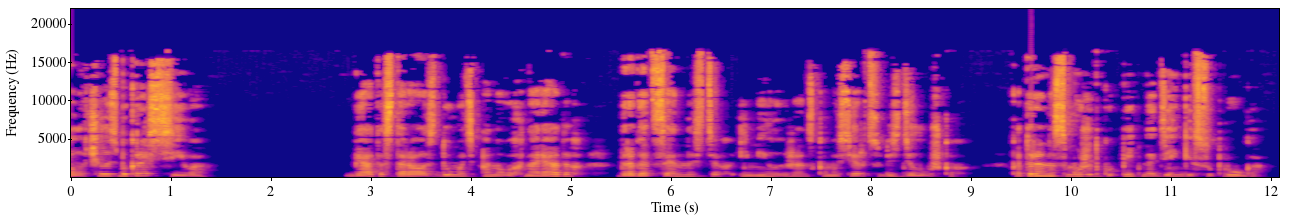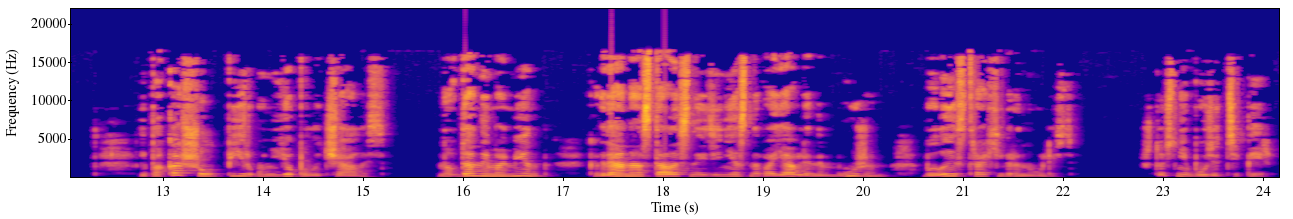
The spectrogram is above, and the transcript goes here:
получилось бы красиво. Беата старалась думать о новых нарядах, драгоценностях и милых женскому сердцу безделушках, которые она сможет купить на деньги супруга. И пока шел пир, у нее получалось. Но в данный момент, когда она осталась наедине с новоявленным мужем, былые страхи вернулись. Что с ней будет теперь?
